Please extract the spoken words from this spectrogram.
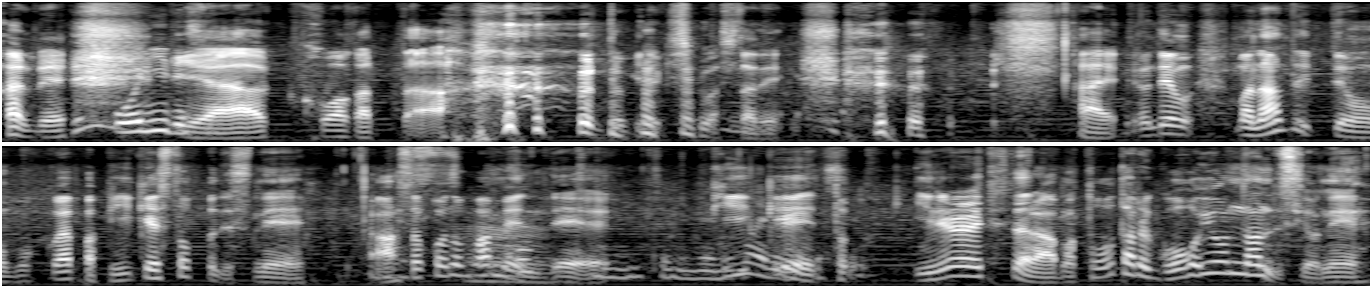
あれ。鬼でしょ。いやー怖かった。ドキドキしましたね。はい。でもまあなんといっても僕はやっぱ PK ストップですね。あそこの場面で本当に目の前 PK と入れられてたら、まあ、トータル5-4なんですよね。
